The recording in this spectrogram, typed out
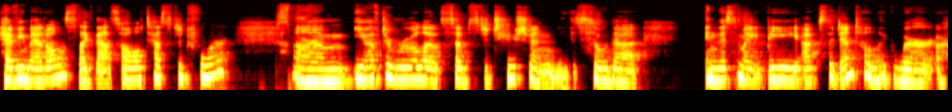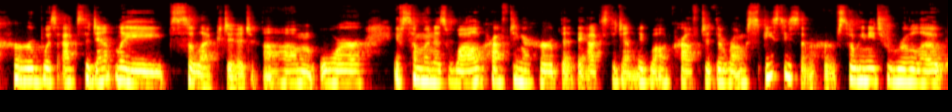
heavy metals. Like that's all tested for. Um, you have to rule out substitution so that and this might be accidental like where a herb was accidentally selected um, or if someone is wildcrafting a herb that they accidentally wildcrafted the wrong species of a herb so we need to rule out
